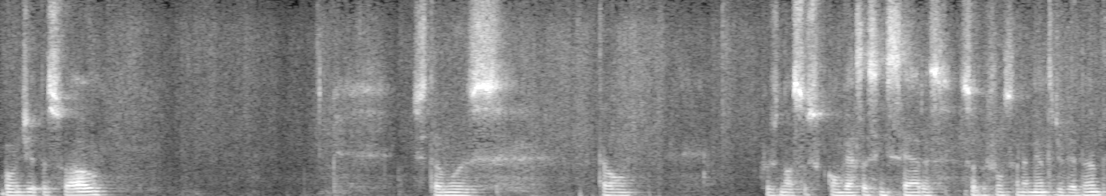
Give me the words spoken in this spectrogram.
Bom dia pessoal Estamos então com as nossas conversas sinceras sobre o funcionamento de Vedanta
